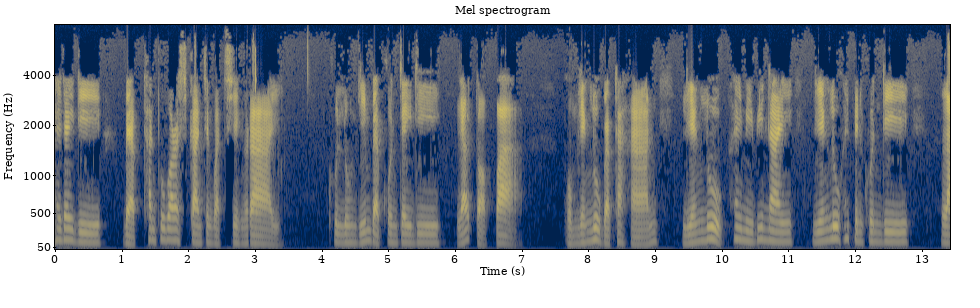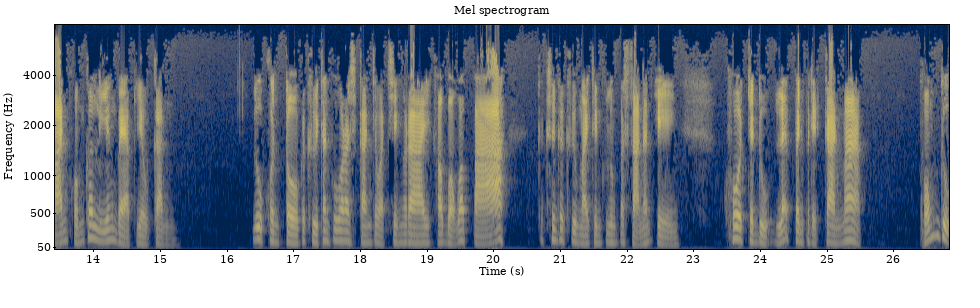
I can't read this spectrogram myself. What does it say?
ให้ได้ดี แบบท่านผู้ว่าราชการจังหวัดเชียงราย คุณลุงยิ้มแบบคนใจดี แล้วตอบว่า ผมเลี้ยงลูกแบบทหาร เลี้ยงลูกให้มีวินัย เลี้ยงลูกให้เป็นคนดี หลานผมก็เลี้ยงแบบเดียวกัน ลูกคนโตก็คือท่านผู้ว่าราชการจังหวัดเชียงราย เขาบอกว่าป๋าก็ซึ่งก็คือหมายถึงคุณลุงประสานนั่นเอง โคตรจะดุและเป็นเผด็จการมาก ผมดุ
